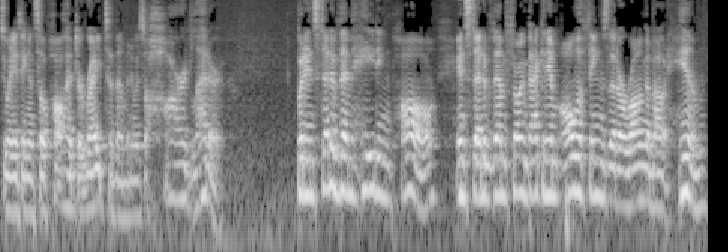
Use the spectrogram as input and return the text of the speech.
do anything, and so Paul had to write to them, and it was a hard letter. But instead of them hating Paul, instead of them throwing back at him all the things that are wrong about him,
